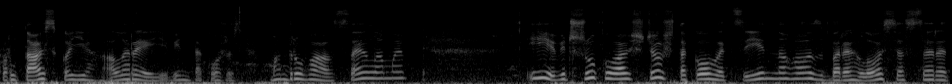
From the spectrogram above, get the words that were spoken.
Полтавської галереї. Він також мандрував селами і відшукував, що ж такого цінного збереглося серед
